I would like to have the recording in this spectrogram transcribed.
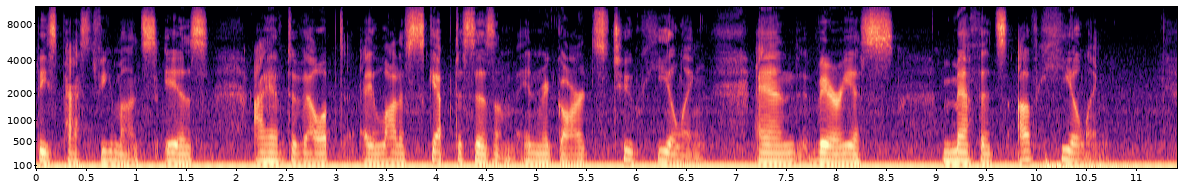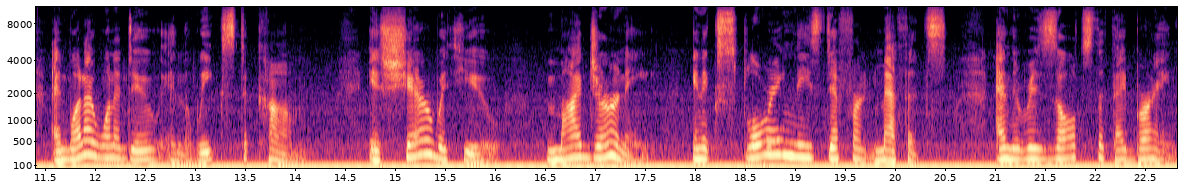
these past few months is I have developed a lot of skepticism in regards to healing and various methods of healing. And what I want to do in the weeks to come is share with you my journey in exploring these different methods and the results that they bring.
